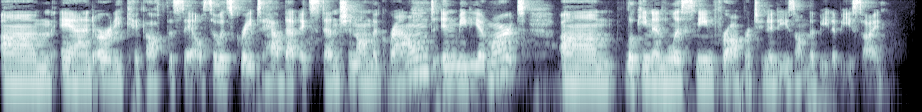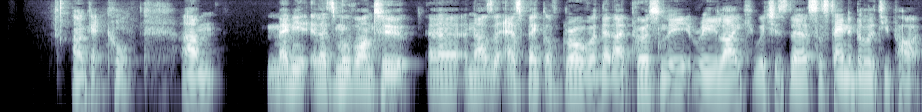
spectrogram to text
um, and already kick off the sale. So it's great to have that extension on the ground in MediaMarkt, um, looking and listening for opportunities on the B2B side. Okay, cool. Um, maybe let's move on to uh, another aspect of Grover that I personally really like, which is the sustainability part,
